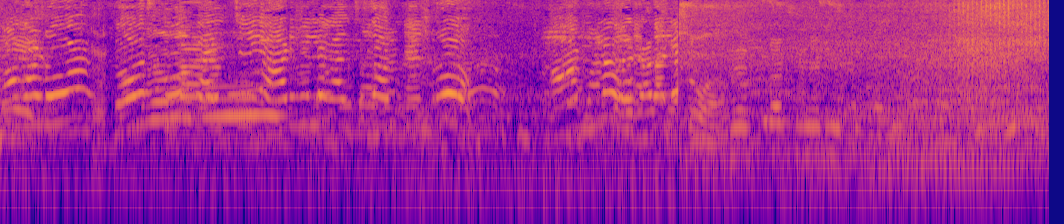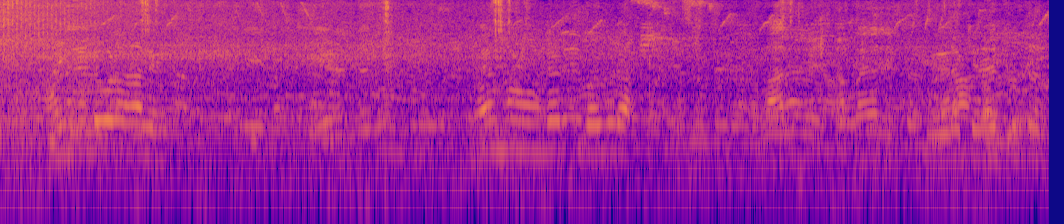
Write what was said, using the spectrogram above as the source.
మగడు దోస్తు కలిసి ఆడవిల్ల కలిసి చంపిండ్రు ఆడవిల్ల ఒక్కడే మేము ఉండేది బొగుడ ఈడ కిరాయికి ఉంటారు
